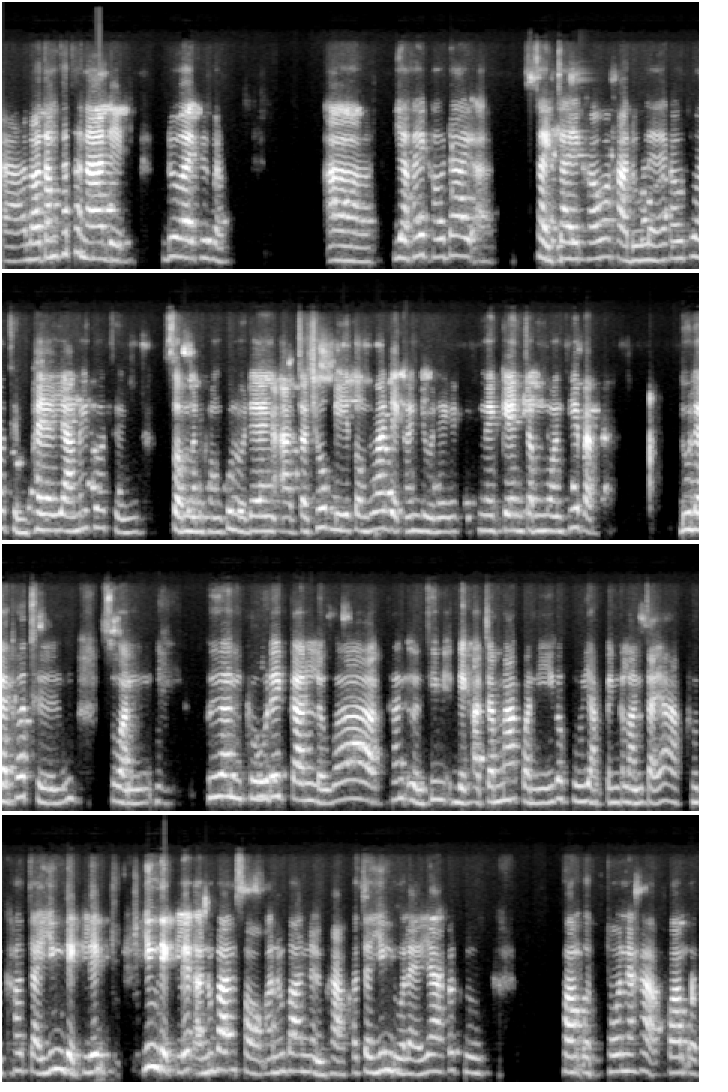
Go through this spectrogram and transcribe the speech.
อ่าเราต้องพัฒนาเด็กด้วยคือแบบ อ่า อยากให้เขาได้อ่าใส่ใจเขาอะค่ะ ดูแลเขาทั่วถึงพยายามให้ทั่วถึงส่วนเหมือนของคุณหนูแดง อาจจะโชคดีตรงที่ว่าเด็กมันอยู่ในในเกณฑ์จำนวนที่แบบ ดูแลทั่วถึงส่วนเพื่อนครูด้วยกันหรือว่าท่านอื่นที่มีเด็กอาจจะมากกว่านี้ก็คืออยากเป็นกำลังใจอะค่ะคือเข้าใจยิ่งเด็กเล็กยิ่งเด็กเล็กอนุบาลสองอนุบาลหนึ่งค่ะเขาจะยิ่งดูแลยากก็คือ ความอดทนนะคะความอด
